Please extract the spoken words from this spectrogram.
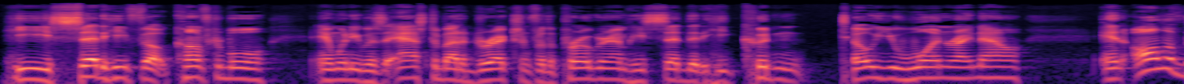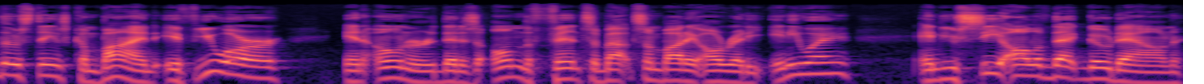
He said he felt comfortable and when he was asked about a direction for the program, he said that he couldn't tell you one right now. And all of those things combined, if you are an owner that is on the fence about somebody already anyway, and you see all of that go down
